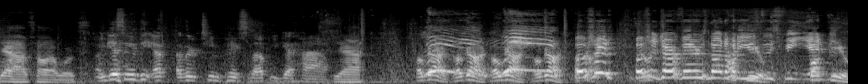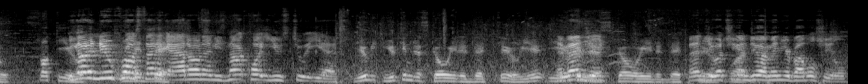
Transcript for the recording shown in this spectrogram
Yeah, that's how that works. I'm guessing if the other team picks it up, you get half. Yeah. Oh god! Oh god! Oh god! Oh god! Oh shit! Oh shit! Darth Vader's not know how to Fuck use you. his feet yet. Fuck you! Fuck you! He got a new prosthetic add-on and he's not quite used to it yet. You you can just go eat a dick too. You you Hey, can just go eat a dick Benji, too. what you gonna do? I'm in your bubble shield.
